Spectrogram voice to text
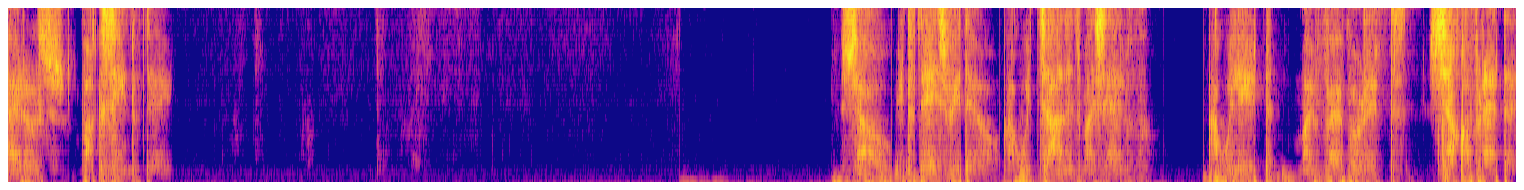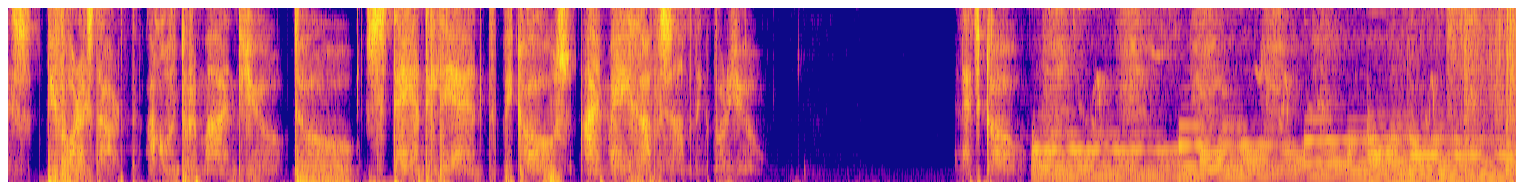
coronavirus vaccine today. So, in today's video, I will challenge myself. I will eat my favorite chocofretes. Before I start, I'm going to remind you to stay until the end, because I may have something for you. Let's go! Oh, no, no,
